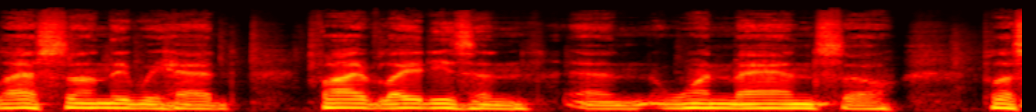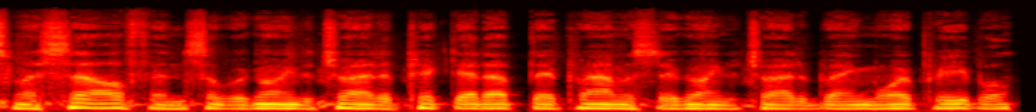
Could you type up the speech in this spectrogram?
last Sunday, we had five ladies and, and one man. So plus myself. And so we're going to try to pick that up. They promised they're going to try to bring more people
